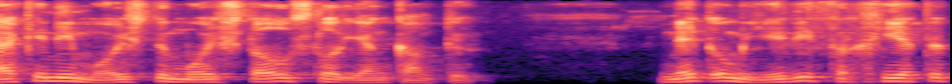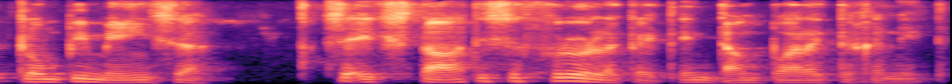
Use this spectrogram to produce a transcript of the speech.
ek in die mooiste mooi stil stil eenkant toe net om hierdie vergete klompie mense se ekstatiese vrolikheid en dankbaarheid te geniet.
